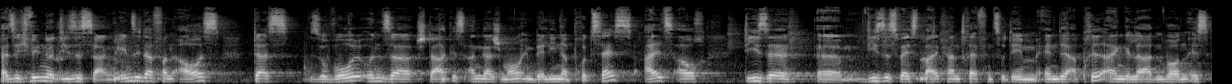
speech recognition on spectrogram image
Also ich will nur dieses sagen. Gehen Sie davon aus, dass sowohl unser starkes Engagement im Berliner Prozess als auch diese, äh, dieses Westbalkan-Treffen, zu dem Ende April eingeladen worden ist,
